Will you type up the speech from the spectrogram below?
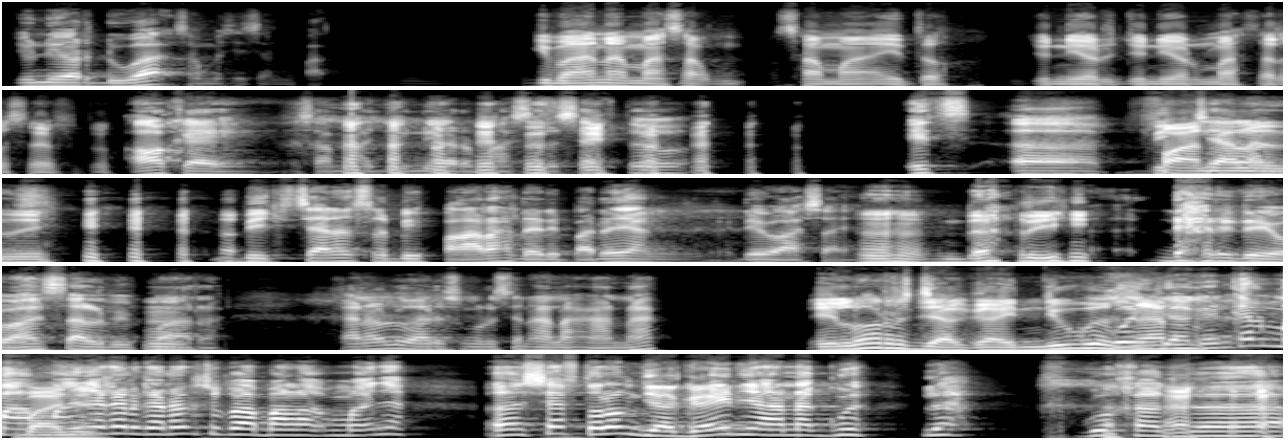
junior 2 sama season 4. Gimana masak sama itu junior junior master chef tuh? Oke, sama junior master chef tuh it's a big Fun challenge. nanti. Big challenge lebih parah daripada yang dewasa ya. Dari, Dari dewasa lebih Hmm. parah. Karena lu harus ngurusin anak-anak eh, lo harus jagain juga gue kan. jagain kan mamanya banyak. kan kadang suka malah emaknya "Eh, chef tolong jagain ya anak gue lah gue kagak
